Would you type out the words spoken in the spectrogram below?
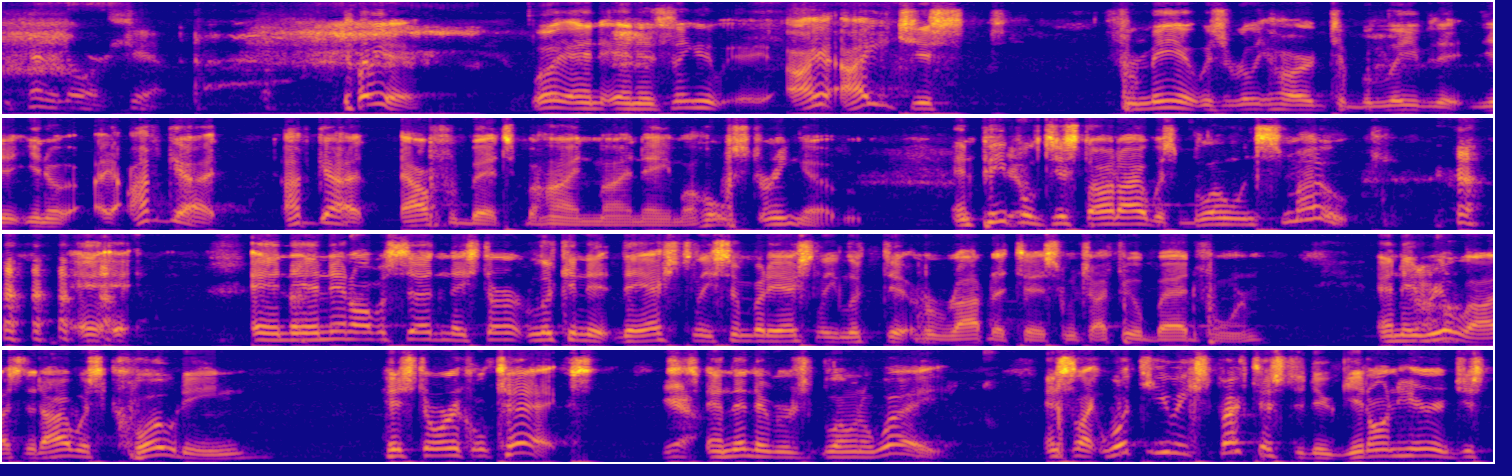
we kind of know our shit. oh yeah. Well, and and the thing, I I just for me it was really hard to believe that, that you know I, I've got I've got alphabets behind my name, a whole string of them, and people just thought I was blowing smoke. and, and and then all of a sudden they start looking at they actually somebody actually looked at Herodotus, which I feel bad for him, and they Uh-huh. realized that I was quoting historical text. Yeah. And then they were just blown away. And it's like, what do you expect us to do? Get on here and just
